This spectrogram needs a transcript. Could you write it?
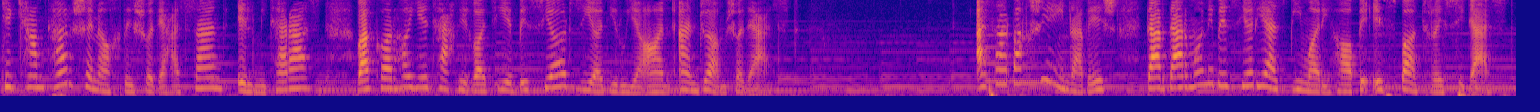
که کمتر شناخته شده هستند علمی تر است و کارهای تحقیقاتی بسیار زیادی روی آن انجام شده است. اثر بخشی این روش در درمان بسیاری از بیماری ها به اثبات رسیده است.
